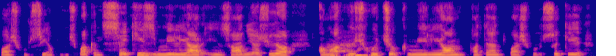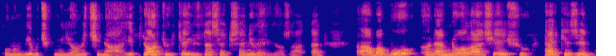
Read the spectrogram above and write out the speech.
başvurusu yapılmış. Bakın 8 milyar insan yaşıyor Ama üç buçuk milyon patent başvurusu ki bunun bir buçuk milyonu Çin'e ait. Dört ülke yüzde sekseni veriyor zaten. Ama bu önemli olan şey şu. Herkesin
